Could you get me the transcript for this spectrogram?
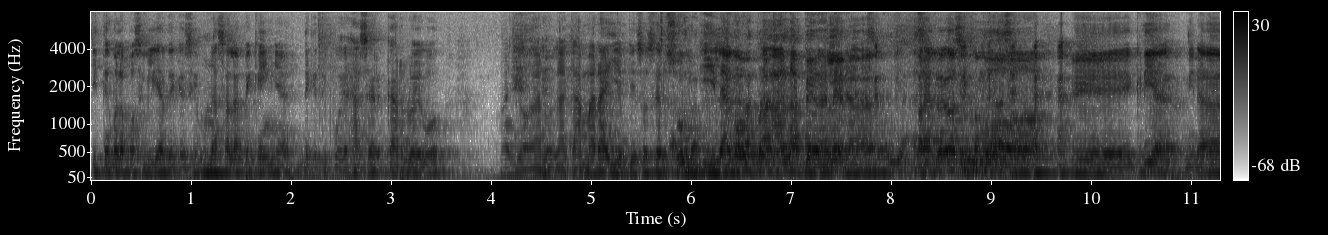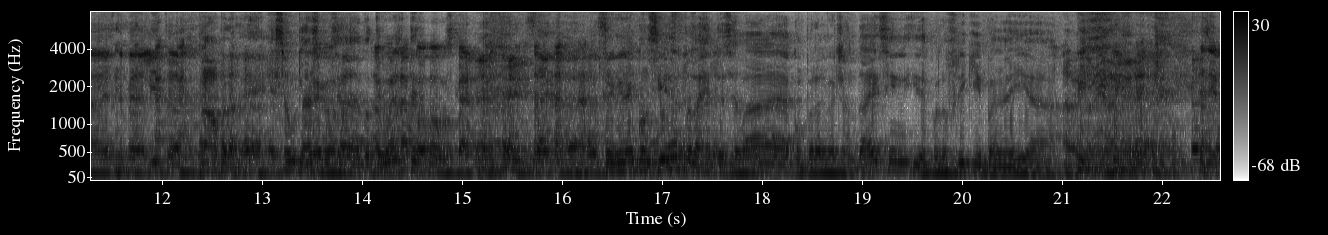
y tengo la posibilidad de que si es una sala pequeña, de que te puedes acercar luego Man, yo agarro la cámara y empiezo a hacer zoom y le hago a la pedalera. Para luego así como, eh, cría, mira este pedalito. No, pero es un clásico. o sea, la a buscar. Exacto. Se viene el concierto, la gente se va a comprar el merchandising y después los frikis van ahí a... es decir,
